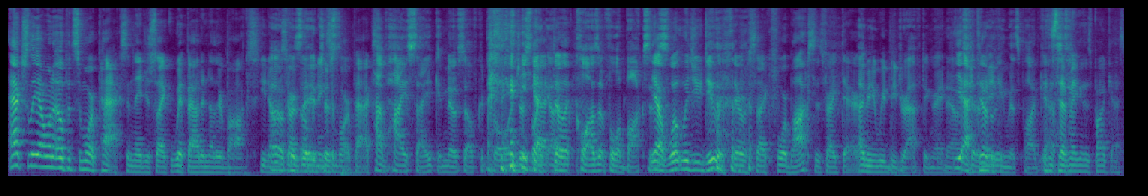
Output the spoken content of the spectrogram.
actually, I want to open some more packs, and they just like whip out another box, you know, and start opening some more packs. have high psych and no self-control and just Yeah, like a totally. closet full of boxes yeah, what would you do if there was like four boxes right there? i mean we'd be drafting right now Yeah, instead totally. of making this podcast instead of making this podcast.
